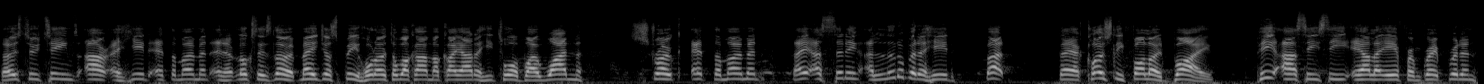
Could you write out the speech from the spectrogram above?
Those two teams are ahead at the moment, and it looks as though it may just be Horotawaka Makaiara Hitoa by one stroke at the moment. They are sitting a little bit ahead, but they are closely followed by PRCC Air from Great Britain,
